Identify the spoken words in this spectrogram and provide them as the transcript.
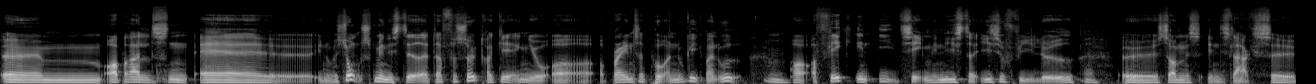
øhm, oprettelsen af Innovationsministeriet, der forsøgte regeringen jo at, at brande sig på, at nu gik man ud mm. og, og fik en IT-minister i Sofie Løde, ja. øh, som en slags, øh,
